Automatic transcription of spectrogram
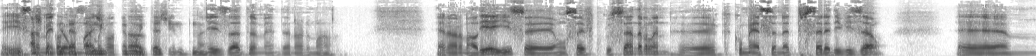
E isso Acho também deu mais muito, vontade. A muita gente, não é? Exatamente, é normal. É normal. E é isso, é um save com o Sunderland, uh, que começa na terceira divisão. Uh,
